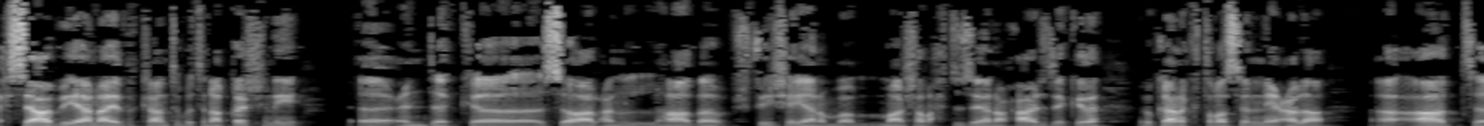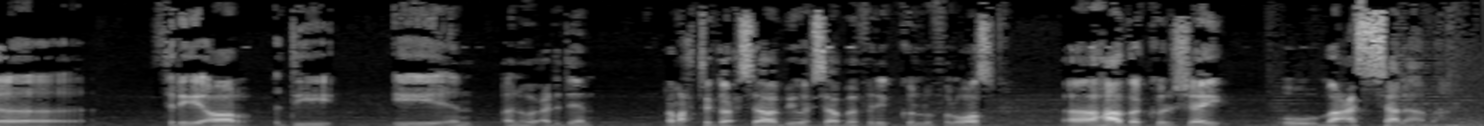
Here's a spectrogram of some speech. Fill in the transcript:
حسابي أنا إذا كان تبي تناقشني آه، عندك آه، سؤال عن هذا في شيء أنا ما شرحته زين أو حاجة زي كذا بإمكانك تراسلني على at 3 R D A N اللي هو عددين. راح تلقى حسابي وحساب الفريق كله في الوصف. آه هذا كل شيء. ومع السلامة.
